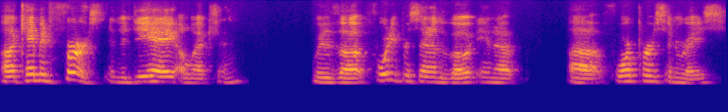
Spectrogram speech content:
uh, came in first in the DA election with uh, 40% of the vote in a uh, four person race.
